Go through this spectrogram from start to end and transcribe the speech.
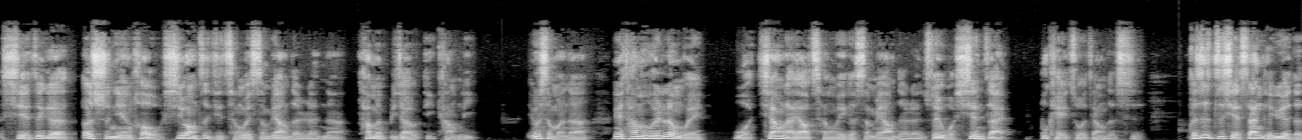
写这个二十年后希望自己成为什么样的人呢，他们比较有抵抗力。因为什么呢？因为他们会认为我将来要成为一个什么样的人，所以我现在不可以做这样的事。可是只写三个月的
